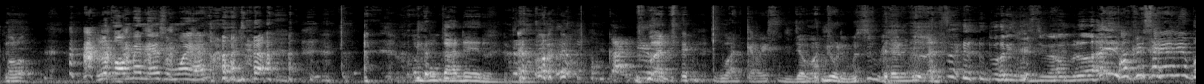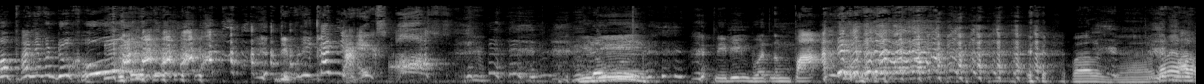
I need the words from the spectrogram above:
Kalau lo komen ya semua ya kalau ada. Empu Kadir. Buat buat keris di zaman 2019 2019. tapi sayangnya bapaknya mendukung. Diberikannya eksos Niding Niding buat nempak malu enggak kan emang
